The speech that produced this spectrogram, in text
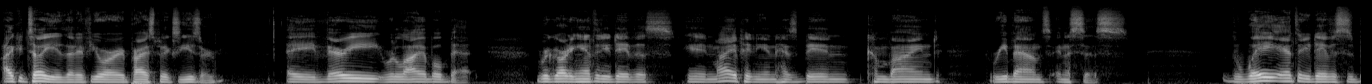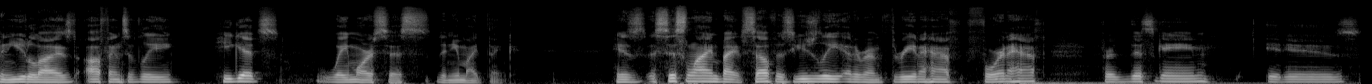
I could tell you that if you are a Prize Picks user, a very reliable bet regarding Anthony Davis, in my opinion, has been combined rebounds and assists. The way Anthony Davis has been utilized offensively, he gets way more assists than you might think. His assist line by itself is usually at around three and a half, four and a half. For this game, it is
